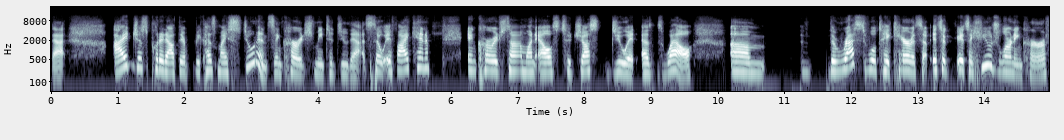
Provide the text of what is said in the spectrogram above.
that. I just put it out there because my students encouraged me to do that. So if I can encourage someone else to just do it as well, um, the rest will take care of itself. It's a it's a huge learning curve,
